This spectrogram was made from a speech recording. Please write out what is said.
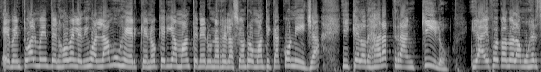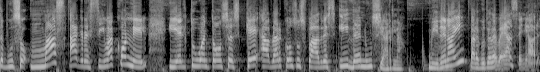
Eventualmente, el joven le dijo a la mujer que no quería mantener una relación romántica con ella y que lo dejara tranquilo. Y ahí fue cuando la mujer se puso más agresiva con él y él tuvo entonces que hablar con sus padres y denunciarla. Miren ahí, para que ustedes vean, señores.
